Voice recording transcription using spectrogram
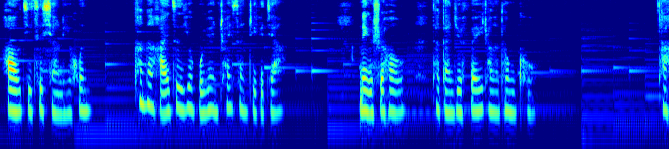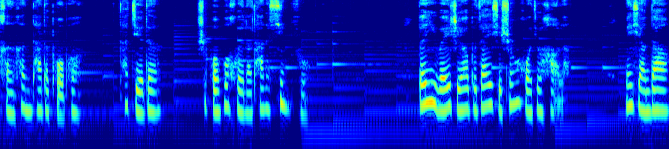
好几次想离婚，看看孩子又不愿拆散这个家。那个时候。她感觉非常的痛苦，她很恨她的婆婆，她觉得是婆婆毁了她的幸福。本以为只要不在一起生活就好了，没想到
